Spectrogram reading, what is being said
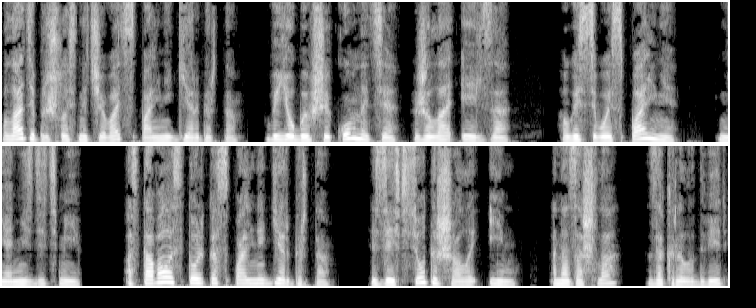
Владе пришлось ночевать в спальне Герберта. В ее бывшей комнате жила Эльза, а в гостевой спальне — няни с детьми. Оставалась только спальня Герберта. Здесь все дышало им. Она зашла, закрыла дверь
